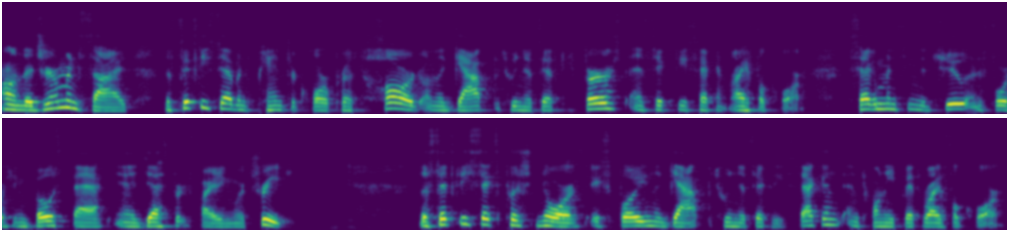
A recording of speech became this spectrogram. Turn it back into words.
On the German side, the 57th Panzer Corps pressed hard on the gap between the 51st and 62nd Rifle Corps, segmenting the two and forcing both back in a desperate fighting retreat. The 56th pushed north, exploiting the gap between the 62nd and 25th Rifle Corps.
